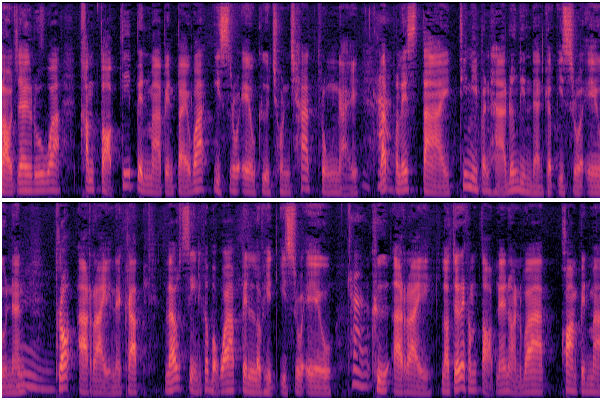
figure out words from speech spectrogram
เราจะได้รู้ว่าคำตอบที่เป็นมาเป็นไปว่าอิสราเอลคือชนชาติตรงไหนค่ะและปาเลสไตน์ที่มีปัญหาเรื่องดินแดนกับอิสราเอลนั้น เพราะอะไรนะครับ แล้วสิ่งที่เขาบอกว่าเป็นโลหิตอิสราเอลค่ะคืออะไร เราจะได้คำตอบแน่นอนว่าความเป็นมา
